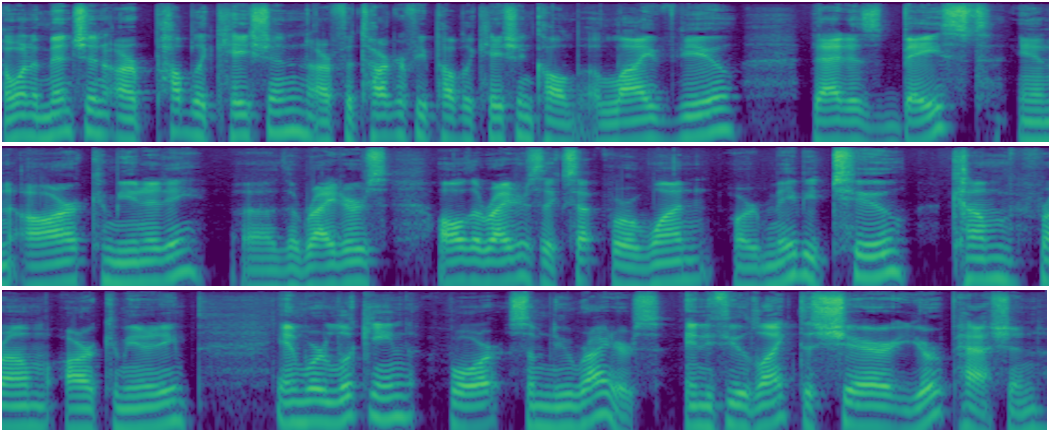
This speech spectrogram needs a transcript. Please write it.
I want to mention our publication, our photography publication called Live View, that is based in our community. Uh, the writers, all the writers except for one or maybe two, come from our community. And we're looking for some new writers. And if you'd like to share your passion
